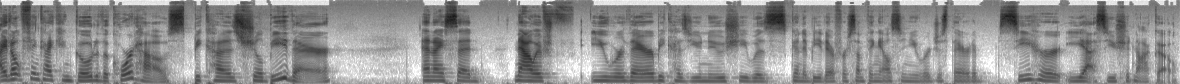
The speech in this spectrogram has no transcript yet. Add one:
"I don't think I can go to the courthouse because she'll be there." And I said, "Now, if you were there because you knew she was going to be there for something else, and you were just there to see her, yes, you should not go.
